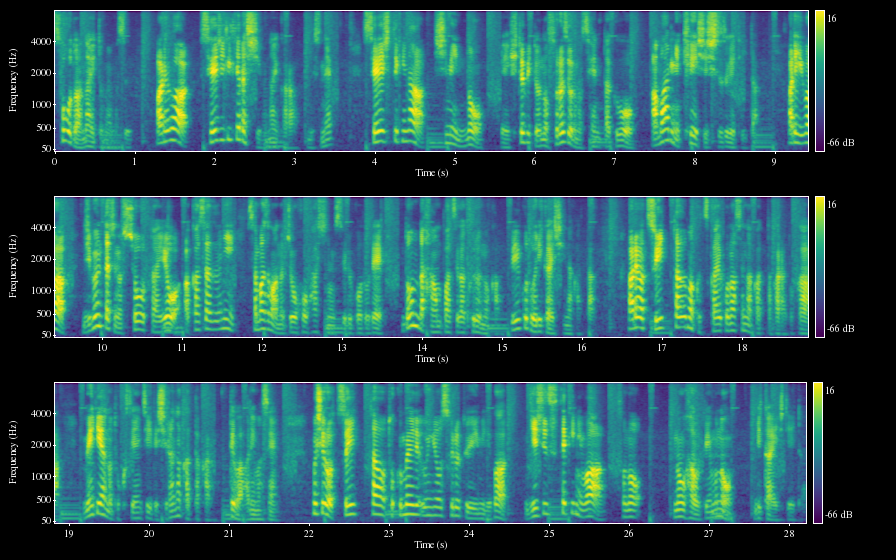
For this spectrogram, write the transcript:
そうではないと思います。あれは政治リテラシーがないからですね。政治的な市民の、人々のそれぞれの選択をあまりに軽視し続けていた。あるいは自分たちの正体を明かさずに様々な情報発信することで、どんな反発が来るのかということを理解していなかった。あれはツイッターをうまく使いこなせなかったからとか、メディアの特性について知らなかったからではありません。むしろツイッターを匿名で運用するという意味では、技術的にはそのノウハウというものを理解していた。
